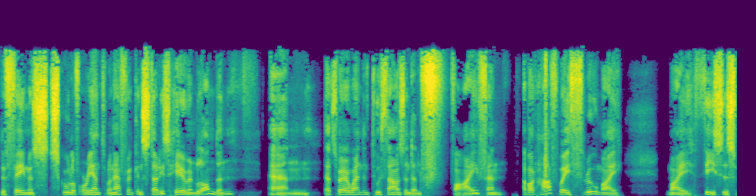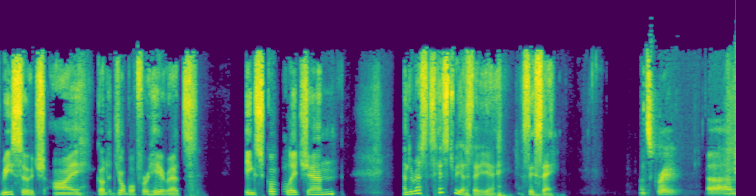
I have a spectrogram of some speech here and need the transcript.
the famous School of Oriental and African Studies here in London, and that's where I went in 2005. And about halfway through my my thesis research, I got a job offer here at King's College, and and the rest is history, as they uh, as they say. That's great. Um,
